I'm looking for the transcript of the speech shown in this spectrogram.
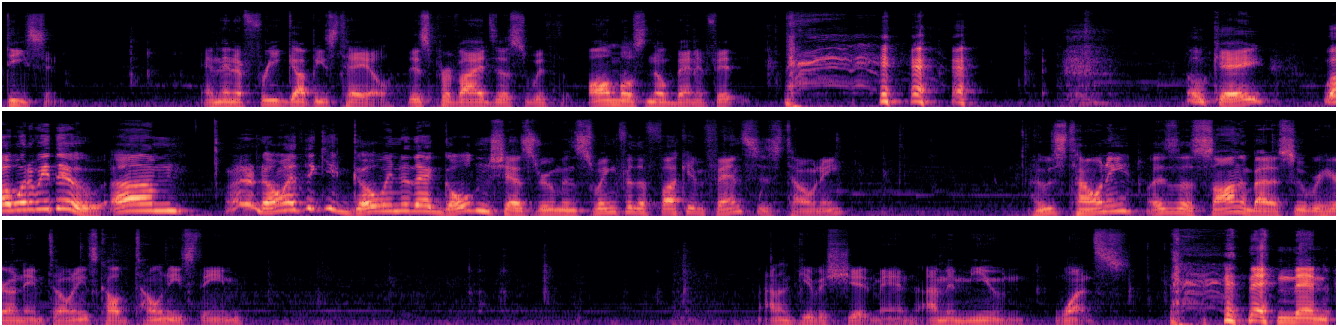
Decent. And then a free Guppy's Tail. This provides us with almost no benefit. okay. Well, what do we do? Um, I don't know. I think you go into that golden chest room and swing for the fucking fences, Tony. Who's Tony? This is a song about a superhero named Tony. It's called Tony's Theme. I don't give a shit, man. I'm immune once. and then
